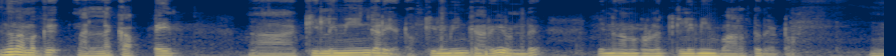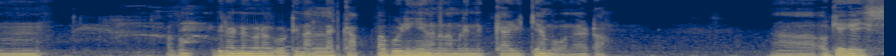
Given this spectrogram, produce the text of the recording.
ഇന്ന് നമുക്ക് നല്ല കപ്പയും കിളിമീൻ കറി കേട്ടോ. കിളിമീൻ കറിയുണ്ട്. പിന്നെ നമുക്കുള്ള കിളിമീൻ വറുത്തത് കേട്ടോ. അപ്പം ഇത് രണ്ടും കൂടെ കൂട്ടി നല്ല കപ്പ പുഴുങ്ങിയാണ് നമ്മൾ ഇന്ന് കഴിക്കാൻ പോകുന്നത് കേട്ടോ. ഓക്കെ ഗൈസ്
